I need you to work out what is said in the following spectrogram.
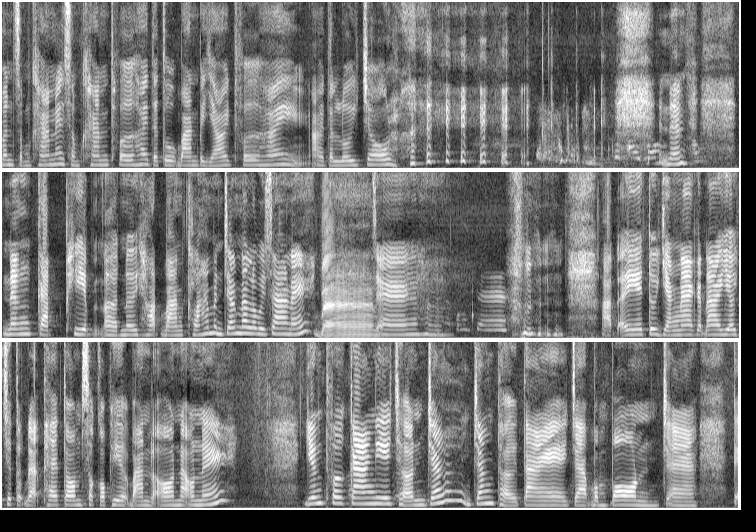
មិនសំខាន់ទេសំខាន់ធ្វើឲ្យទទួលបានប្រយោជន៍ធ្វើឲ្យឲ្យតែលុយចូលនឹងនឹងកាត់ភាពនឿយហត់បានខ្លះមិនអញ្ចឹងណាលោកវិសាលណាបាទចាចាអត់អីទូយ៉ាងណាក៏ដោយយកចិត្តទុកដាក់ថែទាំសុខភាពបានល្អណាអូនណា យើងធ្វើការងារច្រើនអញ្ចឹងអញ្ចឹងត្រូវតែចាបំពន់ចាតក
